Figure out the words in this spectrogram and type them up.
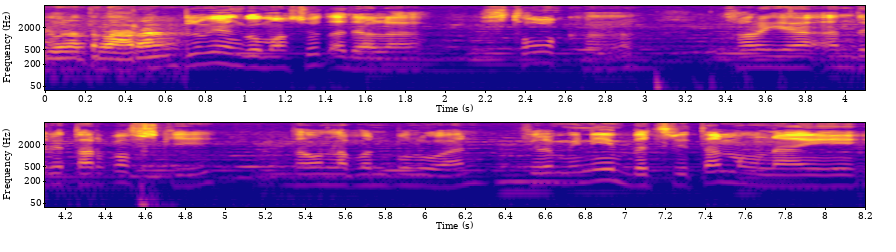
zona terlarang. Film yang gue maksud adalah Stalker karya Andrei Tarkovsky tahun 80-an film ini bercerita mengenai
